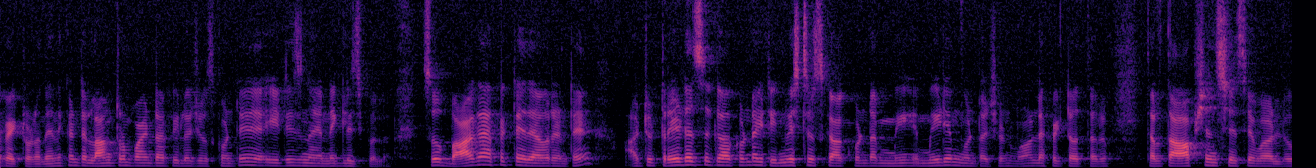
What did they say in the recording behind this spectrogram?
ఎఫెక్ట్ ఉండదు. ఎందుకంటే లాంగ్ టర్మ్ పాయింట్ ఆఫ్ వ్యూలో చూసుకుంటే ఇట్ ఈస్ నెగ్లిజిబుల్ సో బాగా ఎఫెక్ట్ అయ్యేది ఎవరంటే అటు ట్రేడర్స్ కాకుండా ఇటు ఇన్వెస్టర్స్ కాకుండా మీ మీడియంగా ఉంటారు చూడండి వాళ్ళు ఎఫెక్ట్ అవుతారు. తర్వాత ఆప్షన్స్ చేసేవాళ్ళు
